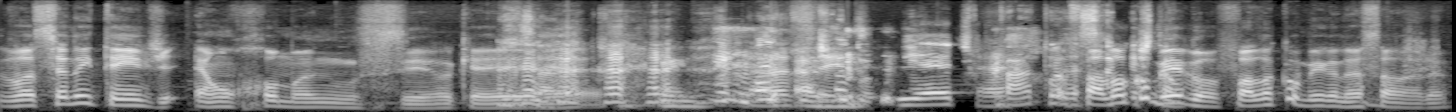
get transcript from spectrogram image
você não entende, é um romance, ok? É, Assim, E é de É, fato. essa falou questão. comigo, falou comigo nessa hora.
